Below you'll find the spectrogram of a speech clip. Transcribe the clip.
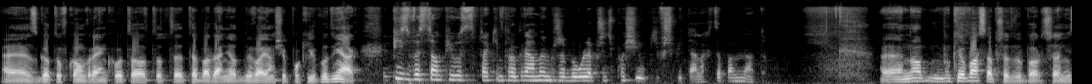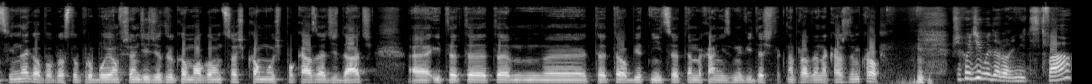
e, z gotówką w ręku, to, to te, te badania odbywają się po kilku dniach. PiS wystąpił z takim programem, żeby ulepszyć posiłki w szpitalach. Co pan na to? E, No, kiełbasa przedwyborcza, nic innego. Po prostu próbują wszędzie, gdzie tylko mogą, coś komuś pokazać, dać e, i te, te, te, e, te, te obietnice, te mechanizmy widać tak naprawdę na każdym kroku. Przechodzimy do rolnictwa.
